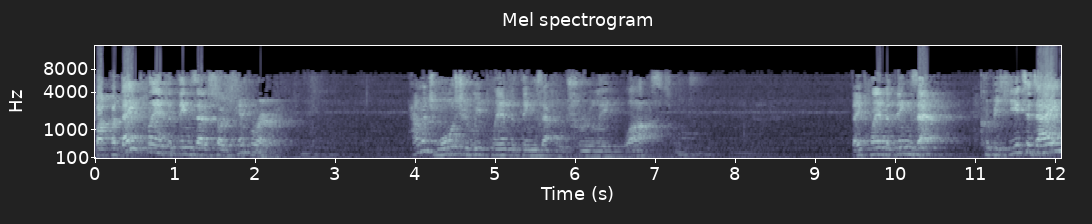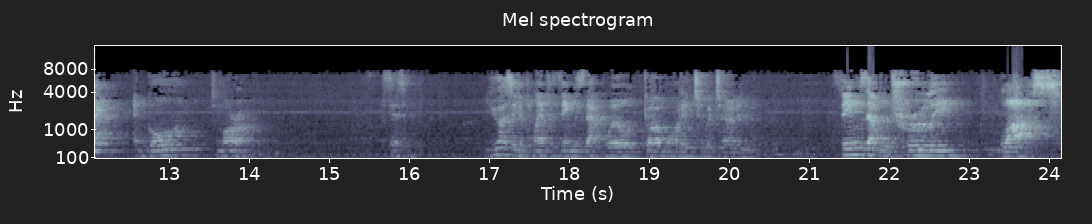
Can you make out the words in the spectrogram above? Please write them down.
But, but they plan for things that are so temporary. How much more should we plan for things that will truly last? They plan for things that could be here today and gone tomorrow. He says, you guys need to plan for things that will go on into eternity. Things that will truly last.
